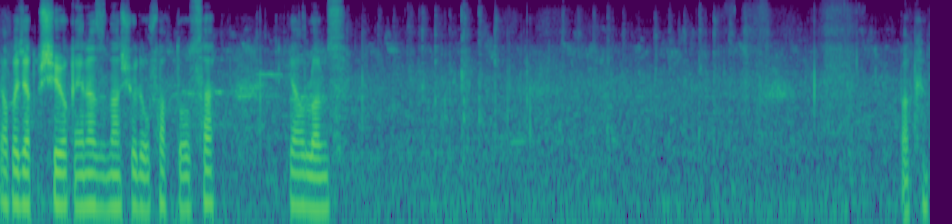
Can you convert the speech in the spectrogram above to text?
Yapacak bir şey yok. En azından şöyle ufak da olsa yavrularımız Bakın.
